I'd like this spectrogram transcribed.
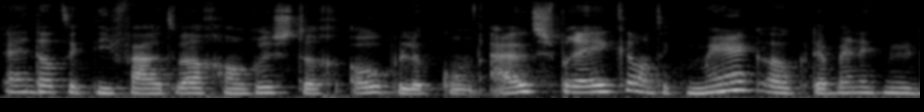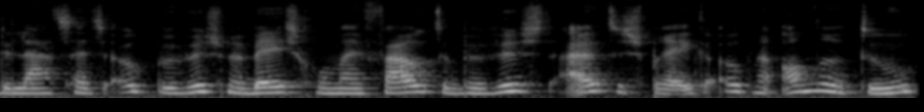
en dat ik die fout wel gewoon rustig, openlijk kon uitspreken. Want ik merk ook, daar ben ik nu de laatste tijd ook bewust mee bezig om mijn fouten bewust uit te spreken. Ook naar anderen toe.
